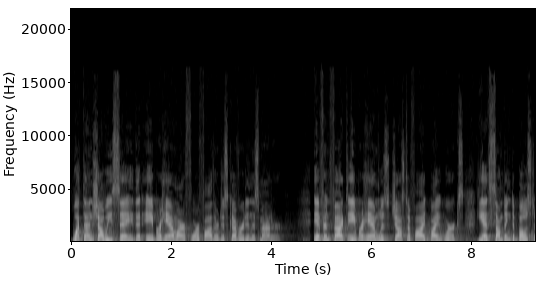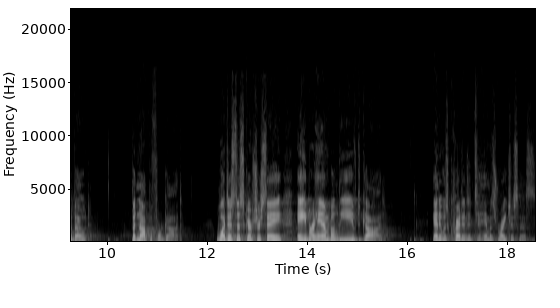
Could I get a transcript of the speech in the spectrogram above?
What then shall we say that Abraham, our forefather, discovered in this matter? If in fact Abraham was justified by works, he had something to boast about, but not before God. What does the scripture say? Abraham believed God, and it was credited to him as righteousness.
